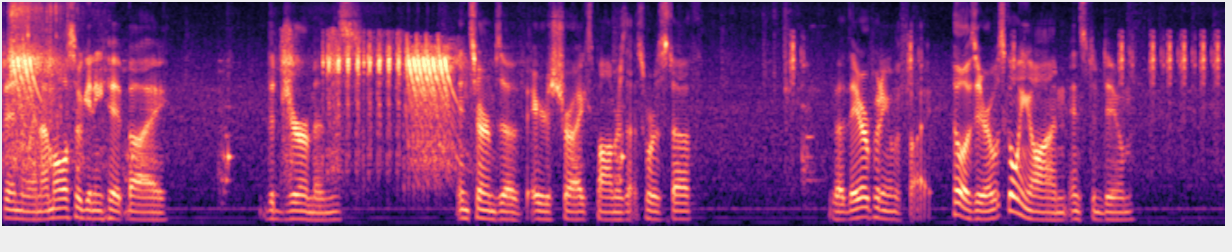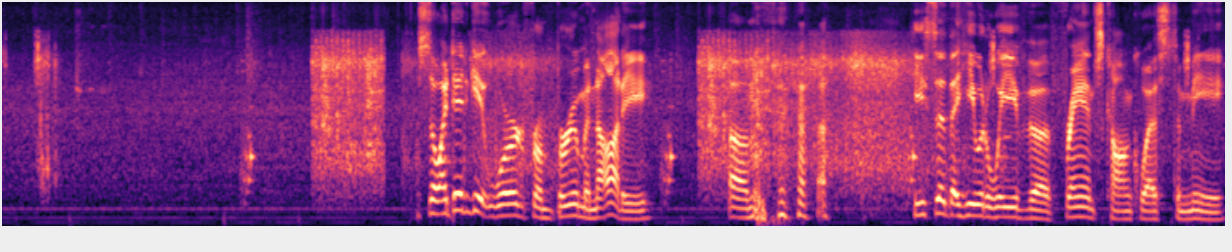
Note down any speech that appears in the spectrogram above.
Finland. I'm also getting hit by the Germans in terms of airstrikes, bombers, that sort of stuff. But they are putting up a fight. Hello, Zero. What's going on, Instant Doom? So I did get word from Bruminati. Um, he said that he would leave the France conquest to me.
